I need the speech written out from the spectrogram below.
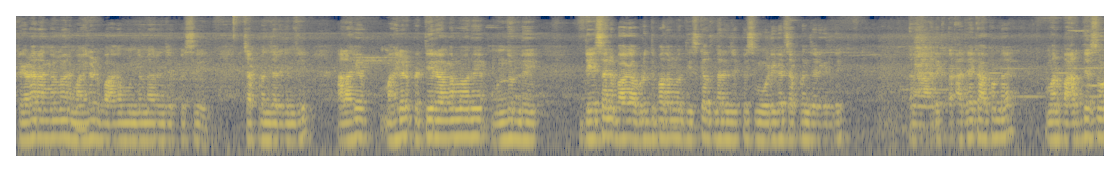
క్రీడా రంగంలోని మహిళలు బాగా ముందున్నారని చెప్పేసి చెప్పడం జరిగింది. అలాగే మహిళలు ప్రతి రంగంలోనే ముందుండి దేశాన్ని బాగా అభివృద్ధి పదంలో తీసుకెళ్తున్నారని చెప్పేసి మోడీ గారు చెప్పడం జరిగింది. అదే అదే కాకుండా మన భారతదేశం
